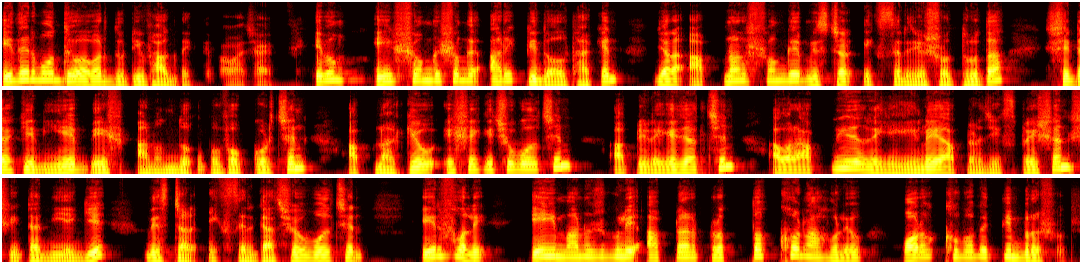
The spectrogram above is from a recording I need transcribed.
এদের মধ্যেও আবার দুটি ভাগ দেখতে পাওয়া যায়। এবং এর সঙ্গে সঙ্গে আরেকটি দল থাকেন যারা আপনার সঙ্গে মিস্টার এক্সের যে শত্রুতা, সেটাকে নিয়ে বেশ আনন্দ উপভোগ করছেন। আপনাকেও এসে কিছু বলছেন, আপনি রেগে যাচ্ছেন, আবার আপনি রেগে গেলে আপনার যে এক্সপ্রেশন সেটা নিয়ে গিয়ে মিস্টার এক্সের কাছেও বলছেন। এর ফলে এই মানুষগুলি আপনার প্রত্যক্ষ না হলেও পরোক্ষভাবে তীব্র শত্রু।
